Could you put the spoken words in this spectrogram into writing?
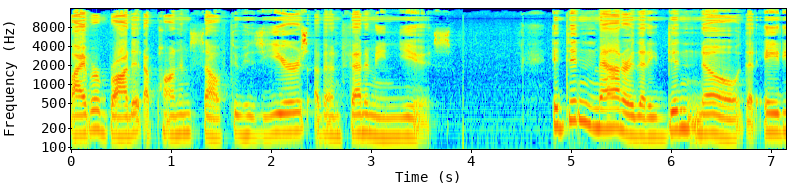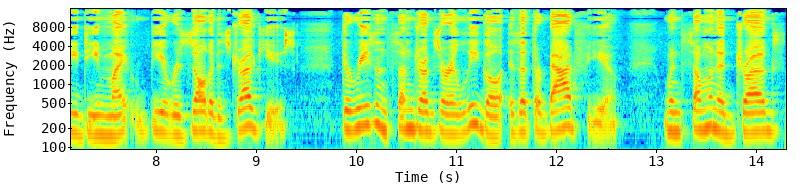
Bieber brought it upon himself through his years of amphetamine use. It didn't matter that he didn't know that ADD might be a result of his drug use. The reason some drugs are illegal is that they're bad for you. When someone drugs,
